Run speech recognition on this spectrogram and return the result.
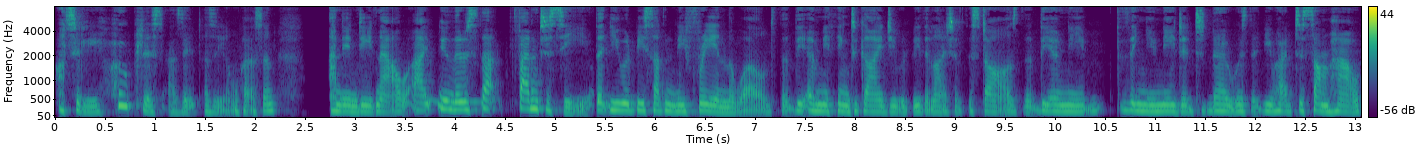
utterly hopeless as it as a young person, and indeed now, I, you know, there's that fantasy that you would be suddenly free in the world, that the only thing to guide you would be the light of the stars, that the only thing you needed to know was that you had to somehow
